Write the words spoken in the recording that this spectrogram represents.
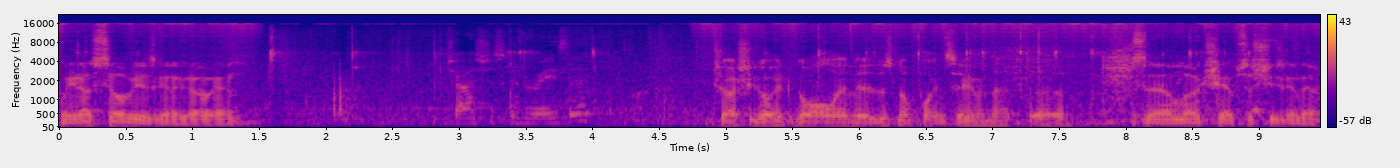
We know Sylvia's gonna go in. Josh is going to raise it? Josh should go ahead and go all in. There's no point in saving that. Uh, It's a low chip, so she's gonna,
